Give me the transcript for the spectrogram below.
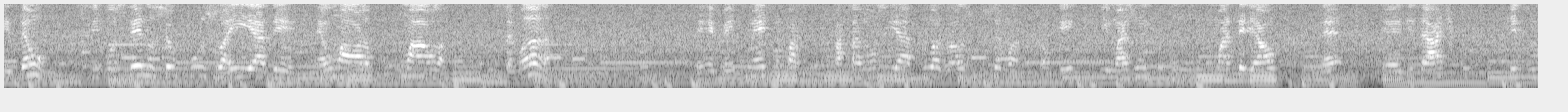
Então, se você no seu curso aí EAD é uma aula, uma aula semana, de repente passarão-se a duas aulas por semana, tá ok? E mais um, um, material né, é, didático que eles, vão,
